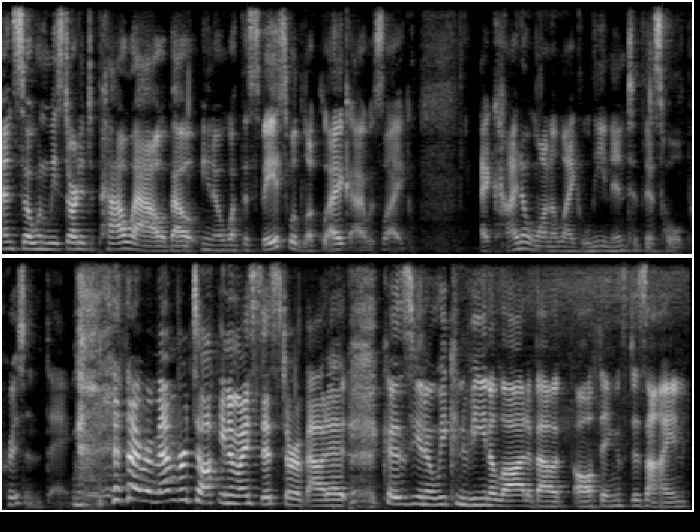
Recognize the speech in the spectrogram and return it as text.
And so when we started to powwow about you know what the space would look like, I was like. I kind of want to like lean into this whole prison thing. And I remember talking to my sister about it because, you know, we convene a lot about all things design.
